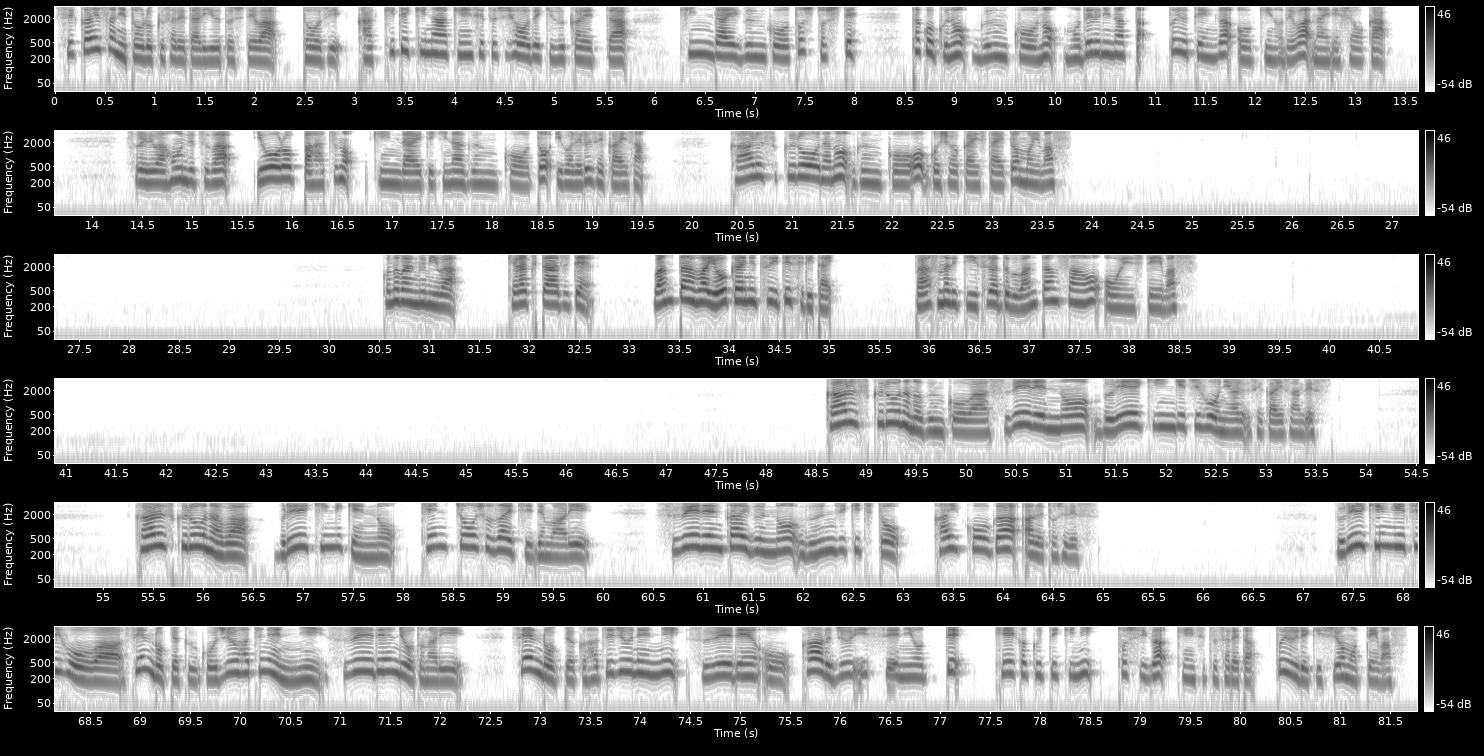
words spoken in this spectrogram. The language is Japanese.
世界遺産に登録された理由としては当時画期的な建設手法で築かれた近代軍港都市として他国の軍港のモデルになったという点が大きいのではないでしょうか。それでは本日はヨーロッパ初の近代的な軍港と言われる世界遺産カールスクローナの軍港をご紹介したいと思います。この番組はキャラクター辞典ワンタンは妖怪について知りたいパーソナリティ空飛ぶワンタンさんを応援しています。カールスクローナの軍港はスウェーデンのブレーキンゲ地方にある世界遺産です。カールスクローナはブレーキンゲ県の県庁所在地でもあり、スウェーデン海軍の軍事基地と海港がある都市です。ブレーキンゲ地方は1658年にスウェーデン領となり、1680年にスウェーデン王カール11世によって計画的に都市が建設されたという歴史を持っています。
